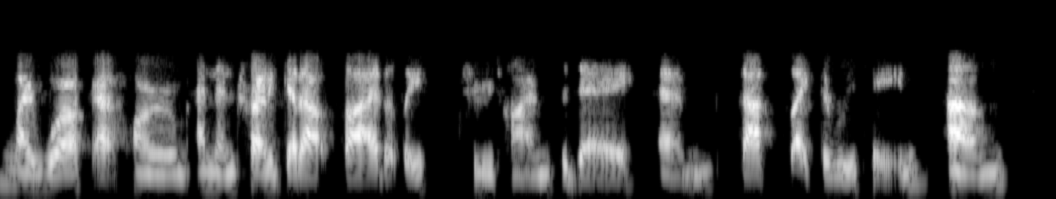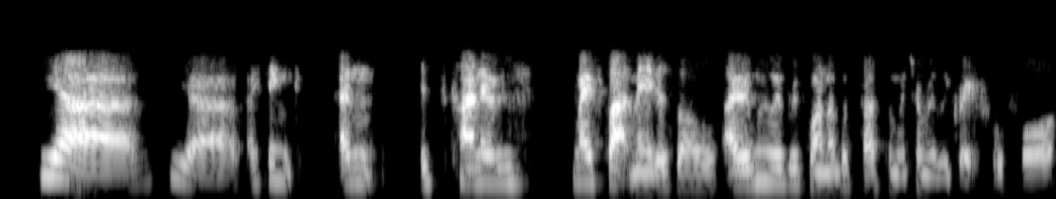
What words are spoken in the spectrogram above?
my work at home and then try to get outside at least two times a day and that's like the routine. Um, yeah, yeah, I think, and it's kind of my flatmate as well. I only live with one other person, which I'm really grateful for.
